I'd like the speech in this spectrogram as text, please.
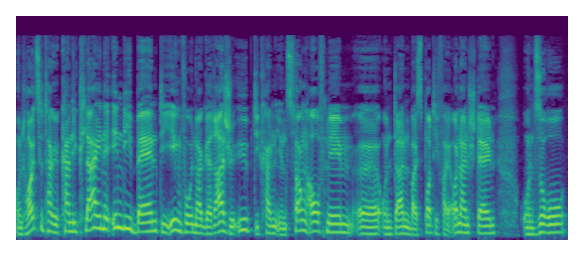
Und heutzutage kann die kleine Indie-Band, die irgendwo in der Garage übt, die kann ihren Song aufnehmen äh, und dann bei Spotify online stellen und so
